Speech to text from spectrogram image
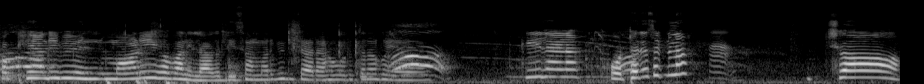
ਪੱਖਿਆਂ ਦੀ ਵੀ ਮਾੜੀ ਹਵਾ ਨਹੀਂ ਲੱਗਦੀ ਸਮਰ ਵੀ ਵਿਚਾਰਾ ਹੋਰ ਤਰ੍ਹਾਂ ਹੋਇਆ ਹੈ ਕੀ ਲੈਣਾ? ਕੋਠੇ ਤੇ ਸਿੱਟਣਾ? ਅੱਛਾ।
